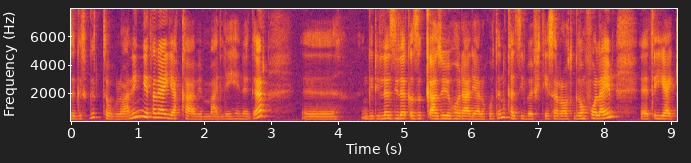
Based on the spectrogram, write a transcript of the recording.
ዝግትግት ብሏንኝ የተለያየ አካባቢም አለ ይሄ ነገር እንግዲህ ለዚህ ለቅዝቃዜው ይሆናል ያልኩትን ከዚህ በፊት የሰራሁት ገንፎ ላይም ጥያቄ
